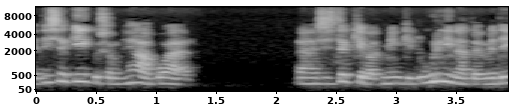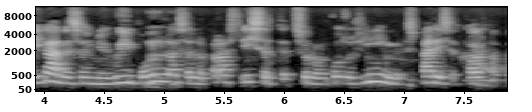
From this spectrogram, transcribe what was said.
et isegi kui see on hea koer, siis tekivad mingid urinad või mida iganes on ju, võib-olla sellepärast lihtsalt, et sul on kodus inimene, kes päriselt kardab.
